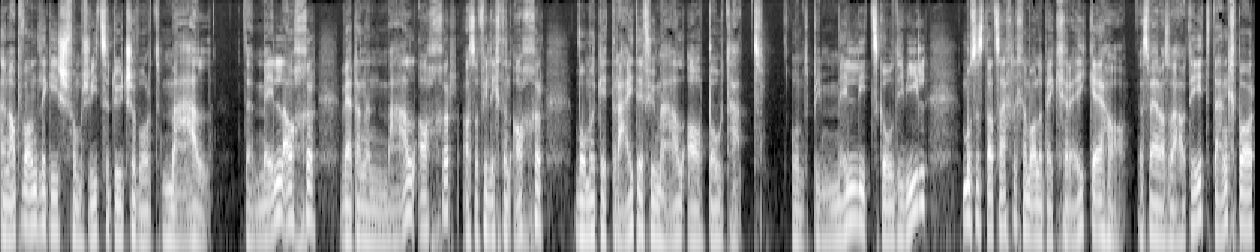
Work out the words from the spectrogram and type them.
eine Abwandlung ist vom schweizerdeutschen Wort Mehl. Der Mellacher wäre dann ein Mehlacher, also vielleicht ein Acher, wo man Getreide für Mehl angebaut hat. Und beim Melli zu Goldiwil muss es tatsächlich einmal eine Bäckerei gegeben haben. Es wäre also auch dort denkbar,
